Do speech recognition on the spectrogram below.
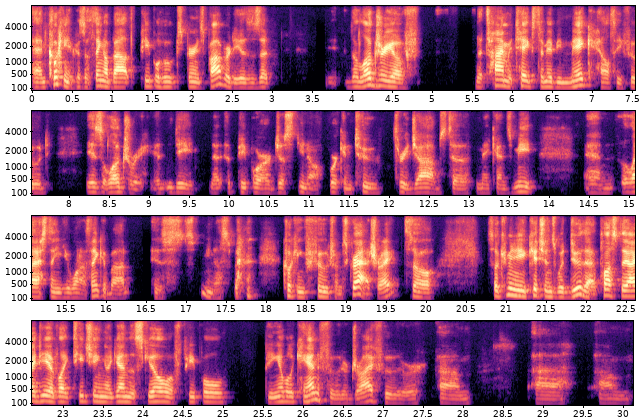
and cooking it. Because the thing about people who experience poverty is, is that the luxury of the time it takes to maybe make healthy food is a luxury indeed that people are just you know working two three jobs to make ends meet. And the last thing you want to think about is you know cooking food from scratch right? So so community kitchens would do that. Plus the idea of like teaching again the skill of people being able to can food or dry food or um, uh, um,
